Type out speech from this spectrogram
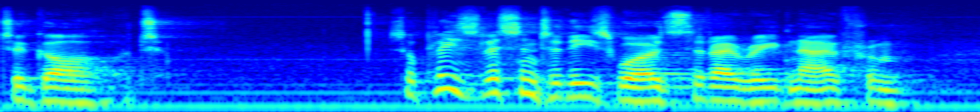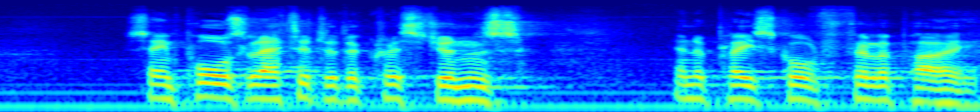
to God. So please listen to these words that I read now from St. Paul's letter to the Christians in a place called Philippi.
